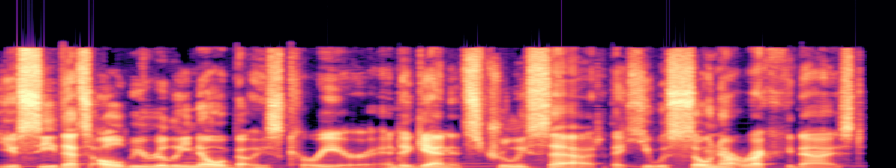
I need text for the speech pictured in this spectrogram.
You see, that's all we really know about his career, and again, it's truly sad that he was so not recognized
